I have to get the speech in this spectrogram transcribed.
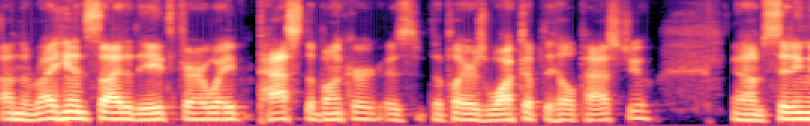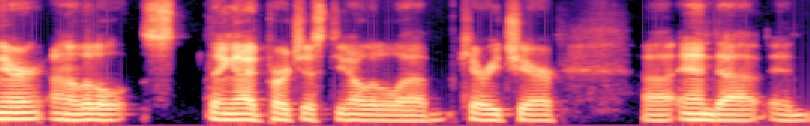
on the right hand side of the eighth fairway, past the bunker as the players walked up the hill past you. And I'm sitting there on a little thing I'd purchased, you know, a little uh, carry chair. Uh, and uh, and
